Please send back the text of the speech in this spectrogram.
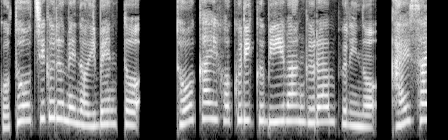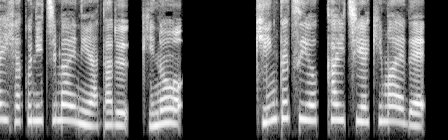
ご当地グルメのイベント、東海北陸 B1 グランプリの開催100日前にあたる昨日、近鉄四日市駅前で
